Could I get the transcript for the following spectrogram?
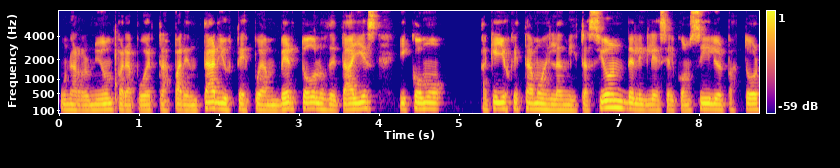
una reunión para poder transparentar y ustedes puedan ver todos los detalles y cómo aquellos que estamos en la administración de la iglesia, el concilio, el pastor,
